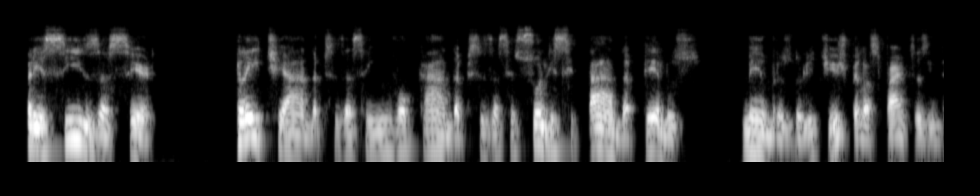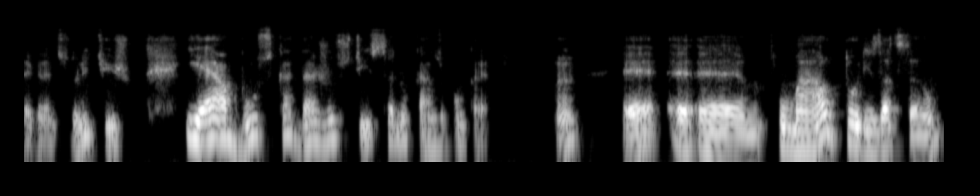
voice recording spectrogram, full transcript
precisa ser pleiteada, precisa ser invocada, precisa ser solicitada pelos membros do litígio, pelas partes integrantes do litígio, e é a busca da justiça no caso concreto. Né? É, é, é, uma autorização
